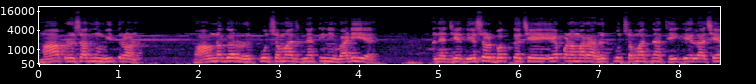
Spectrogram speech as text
મહાપ્રસાદનું વિતરણ ભાવનગર રજપૂત સમાજ જ્ઞાતિની વાડીએ અને જે દેશળ ભક્ત છે એ પણ અમારા રજપૂત સમાજના થઈ ગયેલા છે.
